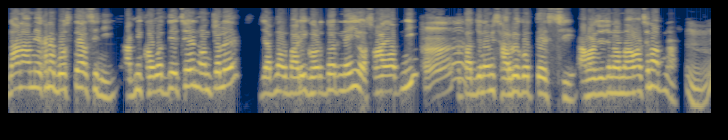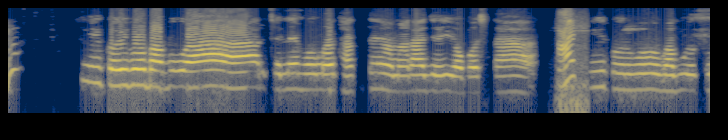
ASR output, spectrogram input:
না না আমি এখানে বসতে আসিনি আপনি খবর দিয়েছেন অঞ্চলে যে আপনার বাড়ি ঘর দর নেই অসহায় আপনি তো তার জন্য আমি সার্ভে করতে এসেছি আমার যোজনার নাম আছে না আপনার কি কইব বাবু আর ছেলে বৌমা থাকতে আমার আজ এই অবস্থা কি করব বাবু, একটু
